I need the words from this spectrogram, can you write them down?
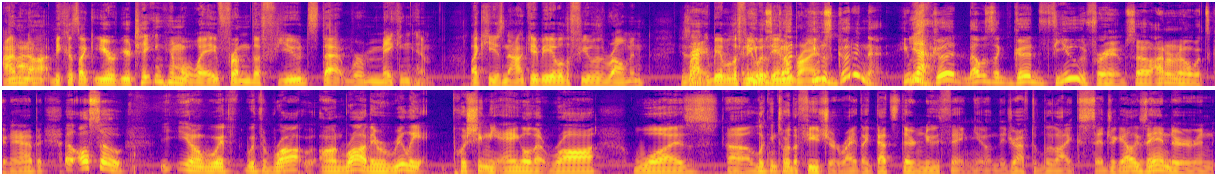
I'm not because like you're you're taking him away from the feuds that were making him. Like he's not going to be able to feud with Roman. He's not going to be able to feud with Daniel Bryan. He was good in that. He was Yeah. good. That was a good feud for him. So I don't know what's going to happen. Uh, Also, you know, with with Raw on Raw, they were really pushing the angle that Raw was uh, looking toward the future, right? Like that's their new thing. You know, they drafted like Cedric Alexander and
